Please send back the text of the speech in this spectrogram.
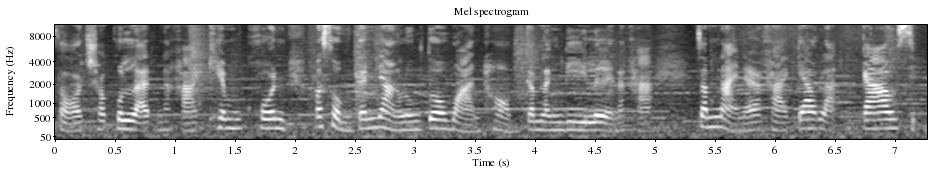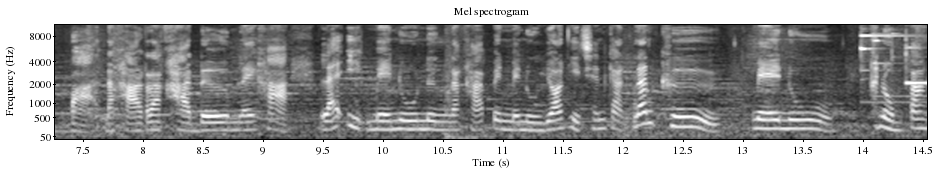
ซอสช็อกโกแลตนะคะ เข้มข้นผสมกันอย่างลงตัวหวานหอมกำลังดีเลยนะคะจำหน่ายในราคาแก้วละ 90 บาทนะคะ ราคาเดิมเลยค่ะ และอีกเมนูหนึ่งนะคะ เป็นเมนูยอดฮิตเช่นกัน นั่นคือเมนูขนมปัง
